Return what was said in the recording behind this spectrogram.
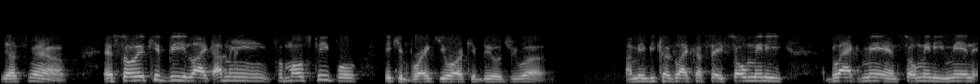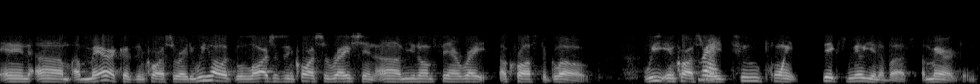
Yes, ma'am. And so it could be like, I mean, for most people, it can break you or it can build you up. I mean, because like I say, so many black men, so many men in um America's incarcerated. We hold the largest incarceration, um, you know what I'm saying, rate across the globe. We incarcerate right. 2.6 million of us Americans.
